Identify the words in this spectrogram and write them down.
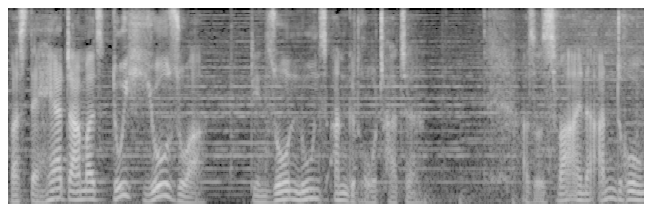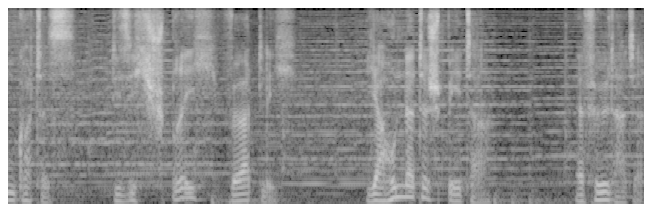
was der Herr damals durch Josua, den Sohn Nuns, angedroht hatte. Also es war eine Androhung Gottes, die sich sprichwörtlich Jahrhunderte später erfüllt hatte.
